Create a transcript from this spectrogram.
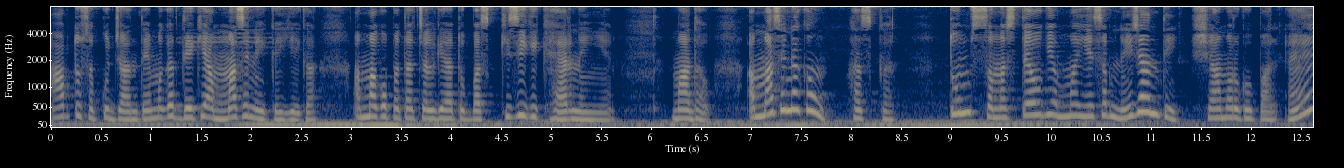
आप तो सब कुछ जानते हैं, मगर देखिए, अम्मा से नहीं कहिएगा। अम्मा को पता चल गया तो बस किसी की खैर नहीं है। माधव, अम्मा से ना कहूँ? हंसकर, तुम समझते हो कि अम्मा ये सब नहीं जानती? श्याम और गोपाल, हैं?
